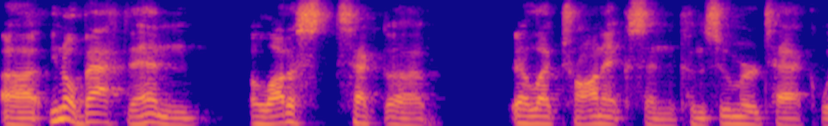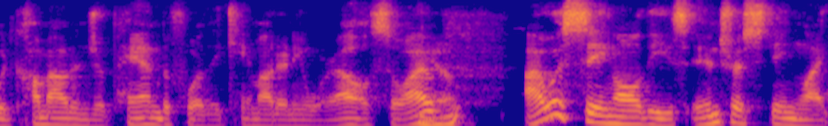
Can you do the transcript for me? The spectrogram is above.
uh, you know back then a lot of tech uh, electronics and consumer tech would come out in japan before they came out anywhere else. So i yep. I was seeing all these interesting, like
